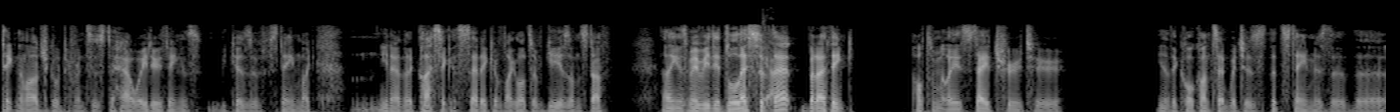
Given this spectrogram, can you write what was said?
technological differences to how we do things because of Steam, like you know, the classic aesthetic of like lots of gears on stuff. I think this movie did less of Yeah. that, but I think ultimately it stayed true to you know the core concept, which is that Steam is the the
